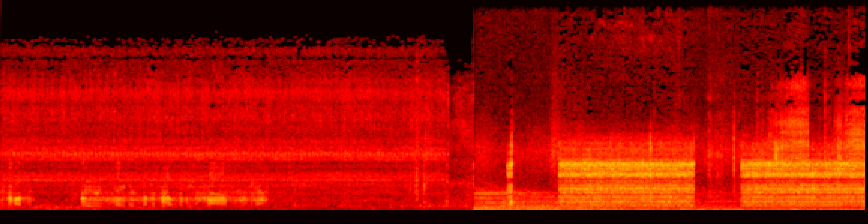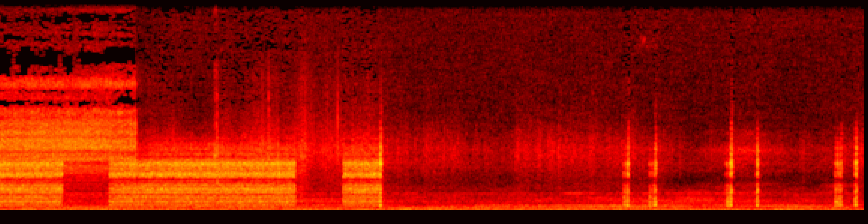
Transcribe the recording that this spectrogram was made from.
across the clearance status on the top of these towers, okay? Thank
